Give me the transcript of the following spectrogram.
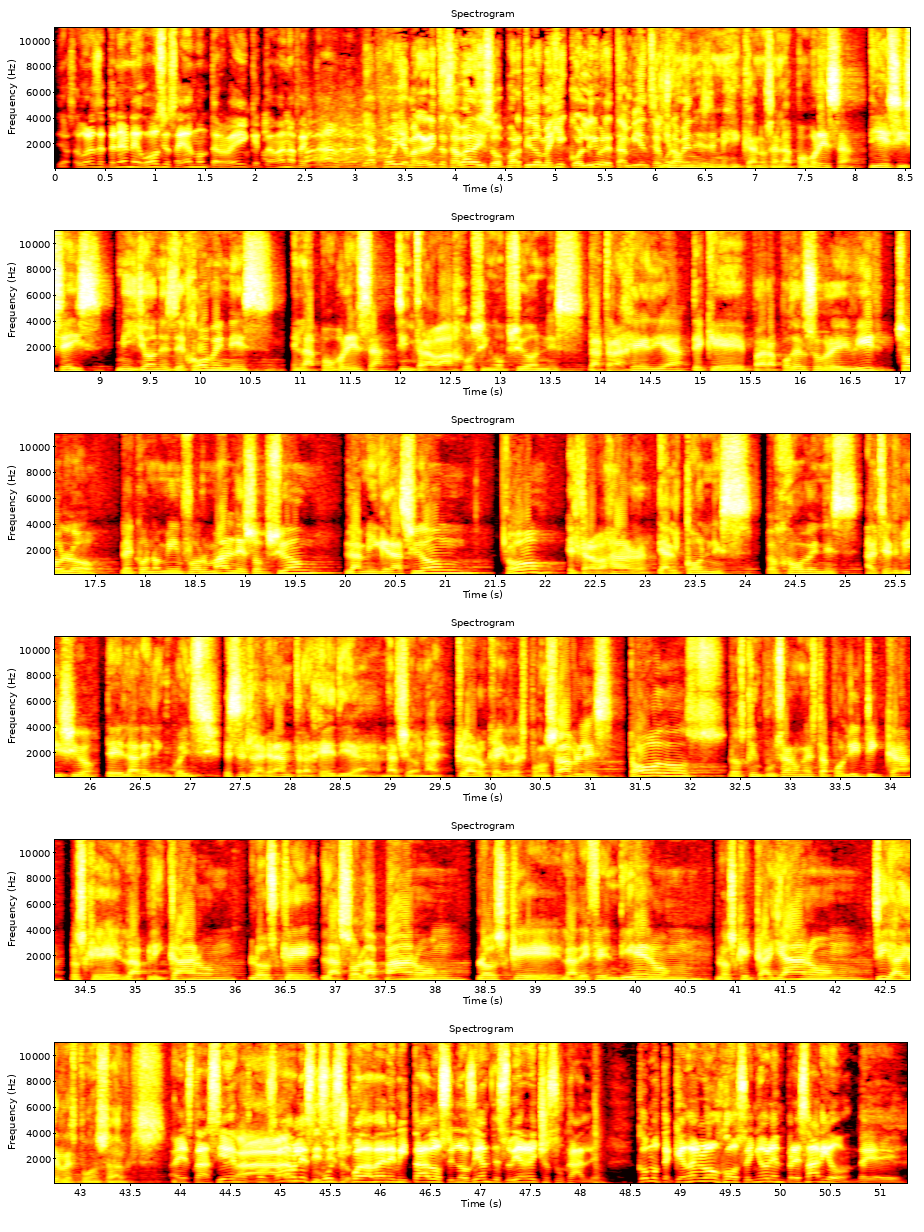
Te aseguras de tener negocios allá en Monterrey que te van a afectar, güey. Ya apoya a Margarita Zavala y su partido México Libre también, seguramente. millones de mexicanos en la pobreza, 16 millones de jóvenes en la pobreza, sin trabajo, sin opciones, la tragedia de que para poder sobrevivir solo la economía informal es opción, la migración o el trabajar de halcones, los jóvenes al servicio de la delincuencia. Esa es la gran tragedia nacional. Claro que hay responsables, todos los que impulsaron esta política, los que la aplicaron, los que la solaparon, los que la defendieron, los que callaron, sí hay responsables. Ahí está, sí hay Ah, responsables y sí se puede haber evitado si los de antes hubieran hecho su jale. ¿Cómo te quedó el ojo, señor empresario? De,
